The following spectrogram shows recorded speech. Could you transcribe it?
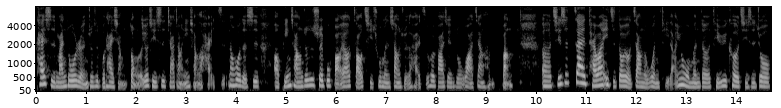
开始蛮多人就是不太想动了，尤其是家长影响了孩子，那或者是呃平常就是睡不饱要早起出门上学的孩子，会发现说哇，这样很棒。呃，其实，在台湾一直都有这样的问题啦，因为我们的体育课其实就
